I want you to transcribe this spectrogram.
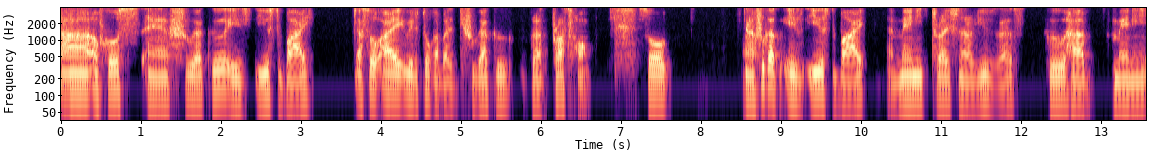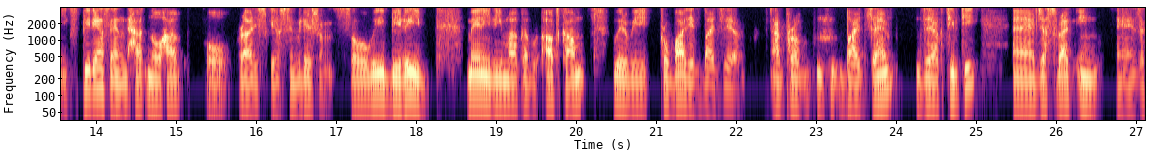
uh, of course, uh, Fugaku is used by, uh, so I will talk about the Fugaku Cloud Platform. So uh, Fugaku is used by uh, many traditional users who have many experience and know-how for large-scale simulations. So we believe many remarkable outcomes will be provided by their uh, by them, the activity, uh, just like in uh, the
